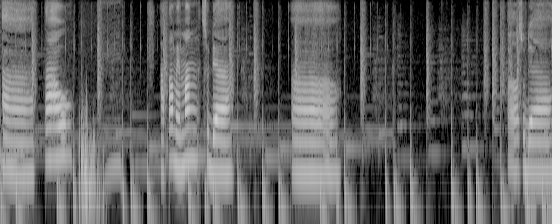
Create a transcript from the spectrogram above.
atau atau memang sudah uh, uh, sudah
